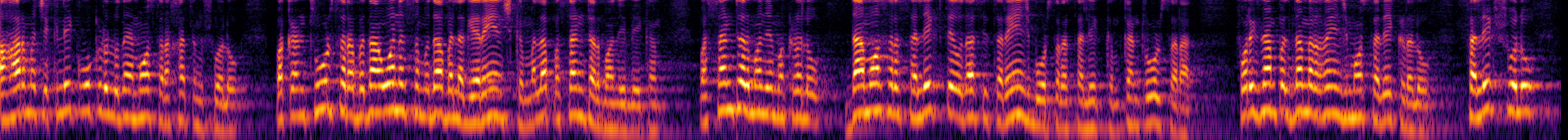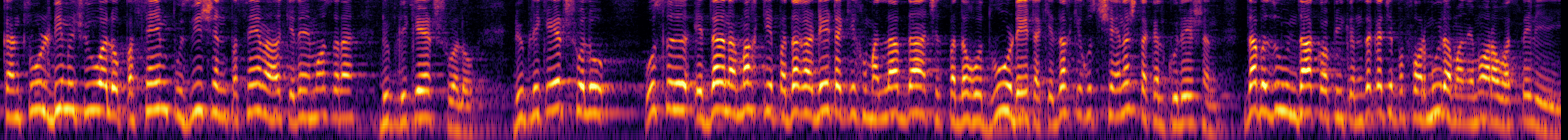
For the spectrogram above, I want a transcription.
بهر مې چې کلیک وکړلو دا مو سره ختم شولو په کنټرول سره به دا ونه سم دا به لګې رینج کم مله په سنټر باندې به کم په سنټر باندې مکړلو دا مو سره سلیکټ ته او دا سې رینج بورډ سره سلیکټ کم کنټرول سره فور ایگزامپل دمر رینج مو سلیکټ کړلو سلیکټ شولو کنټرول ډی مو چوالو په سیم پوزیشن په سیم هغه کې د مو سره ډوپلیکیټ شولو ډوپلیکیټ شولو اوس ادا نه مخ کې په دغه ډیټا کې خو مطلب دا چې په دغه دوه ډیټا کې دغه کې خو شې نشته کلکولیشن دا به زه دا کاپی کوم ځکه چې په فارمولا باندې مور واستلې دي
